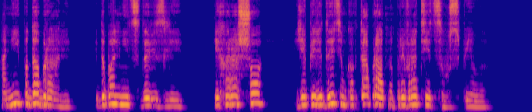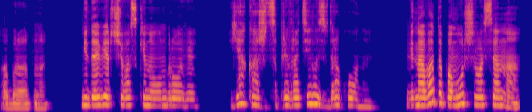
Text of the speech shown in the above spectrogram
Они и подобрали, и до больницы довезли. И хорошо, я перед этим как-то обратно превратиться успела. Обратно. Недоверчиво скинул он брови. Я, кажется, превратилась в дракона. Виновато поморщилась она.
